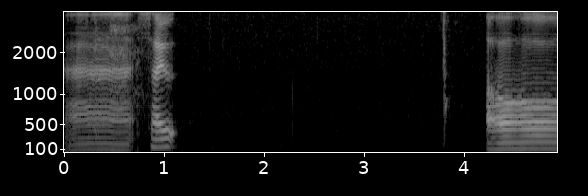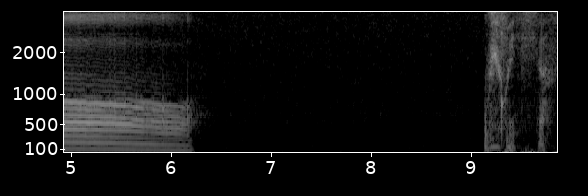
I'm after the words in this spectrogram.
uh, so. Oh. We win stuff.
